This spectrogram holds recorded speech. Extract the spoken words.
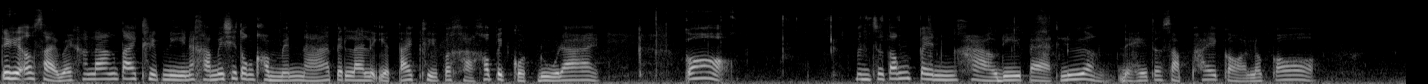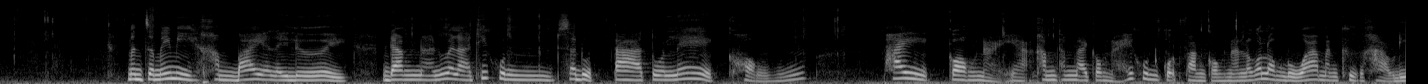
ที่เคกเอาใส่ไว้ข้างล่างใต้คลิปนี้นะคะ ไม่ใช่ตรงคอมเมนต์นะ เป็นรายละเอียดใต้คลิปอะค่ะ เข้าไปกดดูได้ ก็มันจะต้องเป็นข่าวดี8เรื่อง เดี๋ยวเฮจะสับไพ่ก่อนแล้วก็ มันจะไม่มีคำใบ้อะไรเลย ดังนั้นเวลาที่คุณสะดุดตาตัวเลขของ ไพ่กองไหนอะคำทำนายกองไหนให้คุณกดฟังกองนั้น แล้วก็ลองดูว่ามันคือข่าวดี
